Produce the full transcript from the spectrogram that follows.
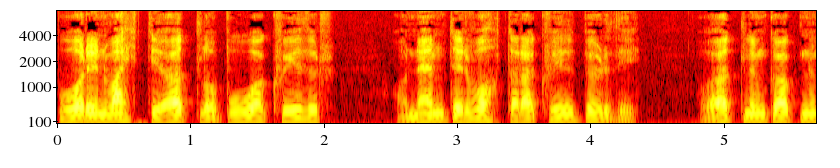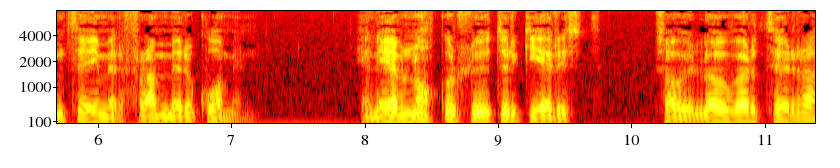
Borin vætti öll og búa kviður og nefndir vottara kviðburði og öllum gögnum þeim er fram eru komin en ef nokkur hlutur gerist, sá í lögvörð þeirra,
